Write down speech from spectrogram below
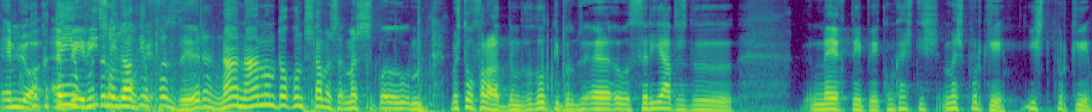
é melhor Porque têm a oportunidade de o fazer. Não, não, não estou a contestar, mas, mas, mas estou a falar de, de outro tipo de uh, seriados de, na RTP com um gajo diz, mas porquê? Isto porquê?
